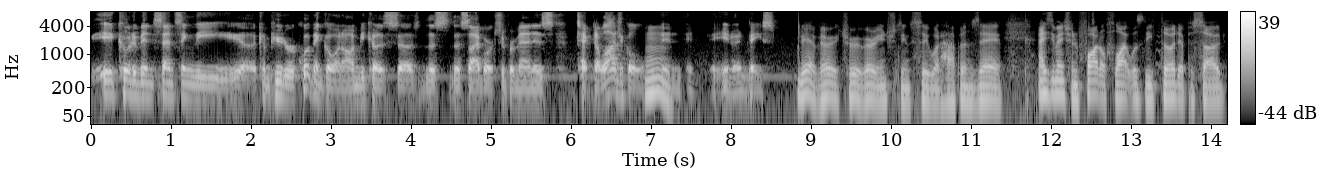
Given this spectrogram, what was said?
it could have been sensing the uh, computer equipment going on because uh, this the cyborg Superman is technological mm. in, in you know in base. Yeah, very true. Very interesting to see what happens there. As you mentioned, Fight or Flight was the third episode,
